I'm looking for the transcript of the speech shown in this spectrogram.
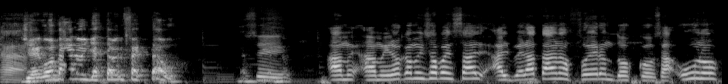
Ah, Llegó Thanos y ya estaba infectado. Sí. a mí, a mí lo que me hizo pensar al ver a Thanos fueron dos cosas. Uno,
